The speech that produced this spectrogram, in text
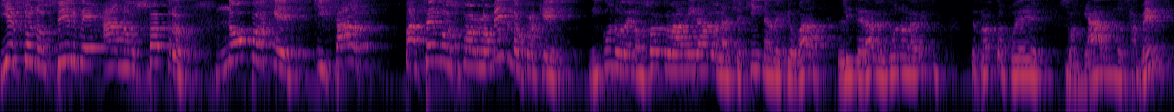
Y esto nos sirve a nosotros, no porque quizás pasemos por lo mismo, porque Ninguno de nosotros ha mirado la chequina de Jehová, literal, alguno la ha visto. De pronto puede soñarnos, amén.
